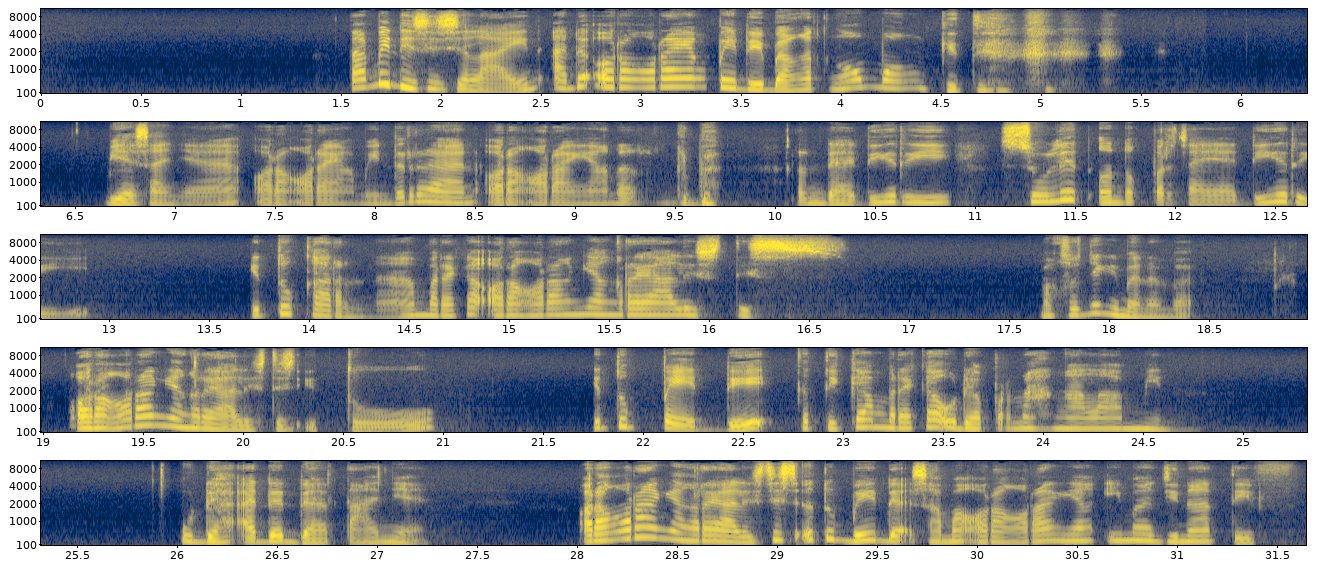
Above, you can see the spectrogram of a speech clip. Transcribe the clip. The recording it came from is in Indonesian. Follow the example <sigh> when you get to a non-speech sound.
Tapi di sisi lain ada orang-orang yang pede banget ngomong gitu. <laughs> Biasanya orang-orang yang minderan orang-orang yang rendah diri sulit untuk percaya diri itu karena mereka orang-orang yang realistis. Maksudnya gimana, Mbak? Orang-orang yang realistis itu itu pede ketika mereka udah pernah ngalamin. Udah ada datanya. Orang-orang yang realistis itu beda sama orang-orang yang imajinatif.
